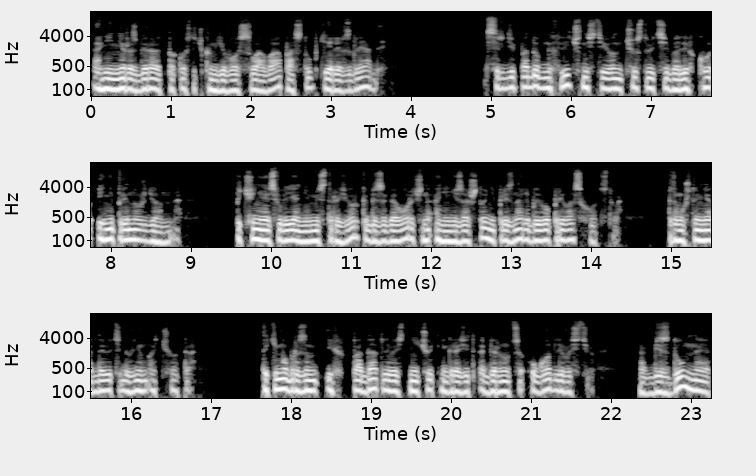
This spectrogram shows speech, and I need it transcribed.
они не разбирают по косточкам его слова, поступки или взгляды. Среди подобных личностей он чувствует себя легко и непринужденно. Подчиняясь влиянию мистера Йорка, безоговорочно они ни за что не признали бы его превосходство, потому что не отдают себе в нем отчета. Таким образом, их податливость ничуть не грозит обернуться угодливостью, а бездумная,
